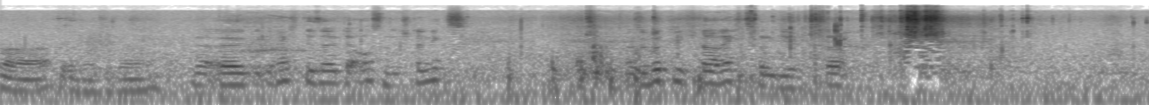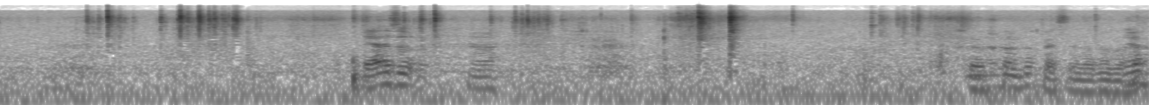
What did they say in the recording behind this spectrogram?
Da ab. Ja, äh, die rechte Seite außen, ist da nichts. Also wirklich da rechts von dir. So. Ja, also, ja. Das kommt doch besser darüber. Ja.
